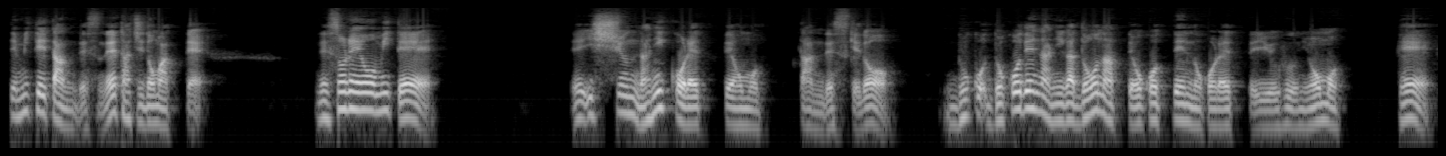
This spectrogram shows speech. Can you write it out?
て見てたんですね、立ち止まって。で、それを見て、え一瞬何これって思ったんですけど、どこ、どこで何がどうなって起こってんのこれっていうふうに思って、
